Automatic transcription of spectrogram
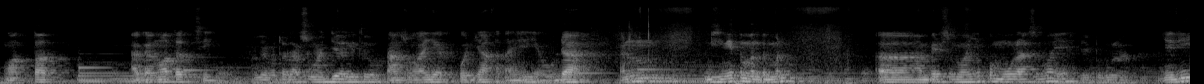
ngotot, agak ngotot sih. Oke, kita langsung aja gitu. Langsung aja ke puncak katanya ya udah kan di sini teman-teman eh, hampir semuanya pemula semua ya. Jadi pemula. Jadi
